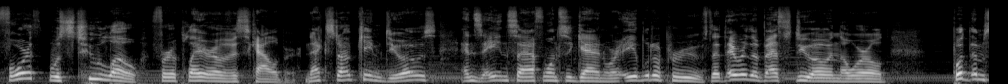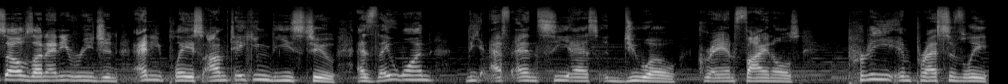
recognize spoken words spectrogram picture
Fourth was too low for a player of his caliber. Next up came duos, and Zay and Saf once again were able to prove that they were the best duo in the world. Put themselves on any region, any place, I'm taking these two as they won the FNCS Duo Grand Finals pretty impressively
